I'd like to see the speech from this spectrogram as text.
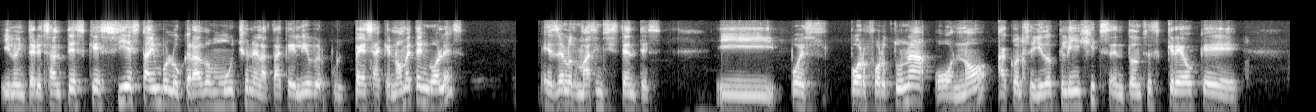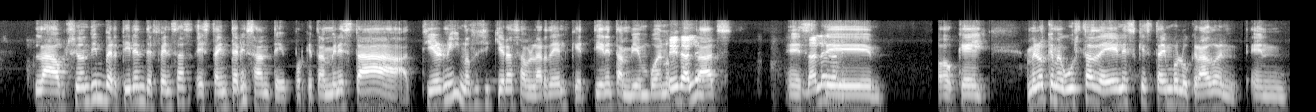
Y lo interesante es que sí está involucrado mucho en el ataque de Liverpool, pese a que no meten goles, es de los más insistentes. Y pues por fortuna o no, ha conseguido clean sheets, entonces creo que la opción de invertir en defensas está interesante, porque también está Tierney, no sé si quieras hablar de él, que tiene también buenos stats. Este, Ok. A mí lo que me gusta de él es que está involucrado en, en,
